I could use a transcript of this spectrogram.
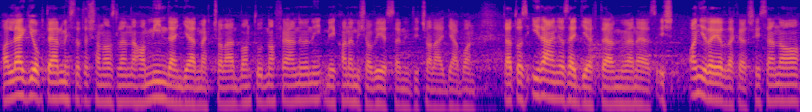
A legjobb természetesen az lenne, ha minden gyermek családban tudna felnőni, még ha nem is a vérszerinti családjában. Tehát az irány az egyértelműen ez. És annyira érdekes, hiszen a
